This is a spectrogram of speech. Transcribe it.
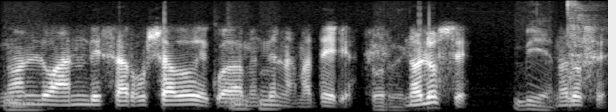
no lo han desarrollado adecuadamente en las materias. No lo sé. Bien. No lo sé.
